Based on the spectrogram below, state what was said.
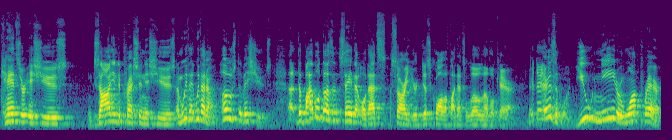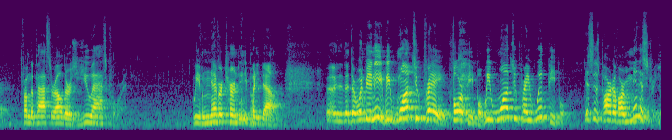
cancer issues, anxiety and depression issues. I mean, we've had, we've had a host of issues. Uh, the Bible doesn't say that, oh, that's, sorry, you're disqualified. That's low level care. There, there isn't one. You need or want prayer from the pastor elders, you ask for. It. We've never turned anybody down. Uh, there wouldn't be a need. We want to pray for people, we want to pray with people. This is part of our ministry,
